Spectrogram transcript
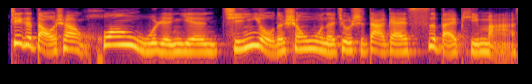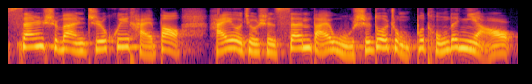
这个岛上荒无人烟，仅有的生物呢，就是大概四百匹马、三十万只灰海豹，还有就是三百五十多种不同的鸟。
